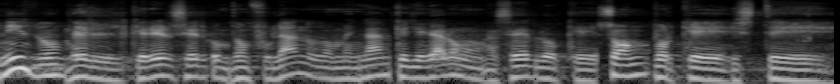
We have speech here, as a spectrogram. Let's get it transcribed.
aspiracionismo, el querer ser como don fulano, don Mengán, que llegaron a ser lo que son porque este,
